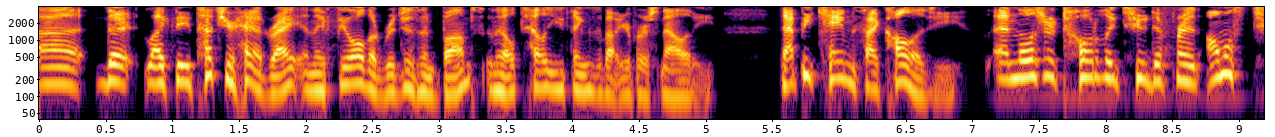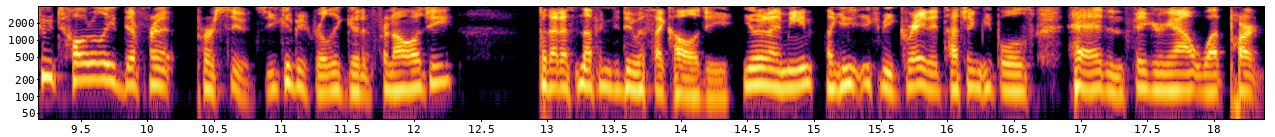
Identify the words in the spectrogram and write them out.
uh, they're like they touch your head, right? And they feel all the ridges and bumps and they'll tell you things about your personality. That became psychology. And those are totally two different, almost two totally different pursuits. You could be really good at phrenology, but that has nothing to do with psychology. You know what I mean? Like you, you could be great at touching people's head and figuring out what part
